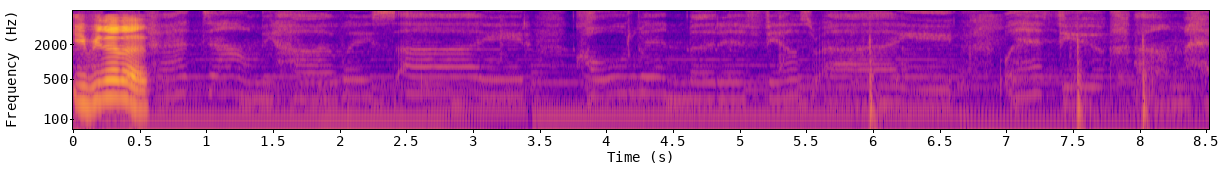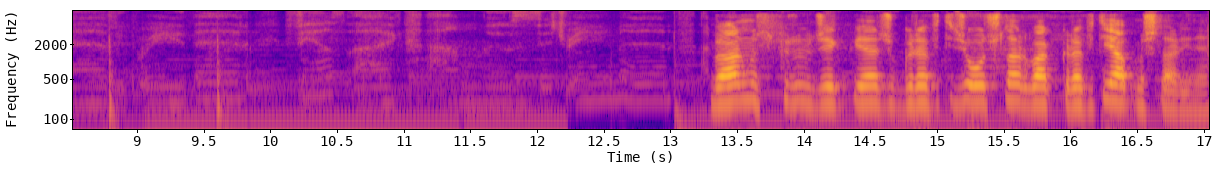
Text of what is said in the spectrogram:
İbineler. Var mı süpürülecek bir yer? Şu grafitici oçlar bak grafiti yapmışlar yine.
